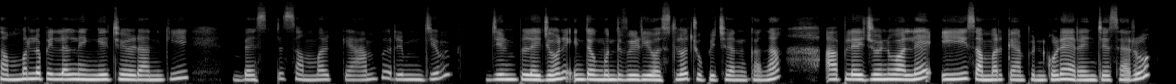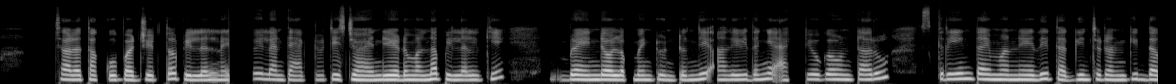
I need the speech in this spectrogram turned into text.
సమ్మర్‌లో పిల్లల్ని ఎంగేజ్ చేయడానికి బెస్ట్ సమ్మర్ క్యాంప్ రిమ్ జిమ్, జిమ్ ప్లే జోన్ ఇంతకుముందు వీడియోస్‌లో చూపించాను కదా! ఆ ప్లే జోన్ వాళ్ళే ఈ సమ్మర్ క్యాంప్‌ని కూడా అరేంజ్ చేశారు. చాలా తక్కువ బడ్జెట్‌తో పిల్లల్ని ఇలాంటి యాక్టివిటీస్ జాయిన్ చేయడం వలన పిల్లలకి బ్రెయిన్ డెవలప్‌మెంట్ ఉంటుంది. అదేవిధంగా యాక్టివ్‌గా ఉంటారు. స్క్రీన్ టైం అనేది తగ్గించడానికి the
